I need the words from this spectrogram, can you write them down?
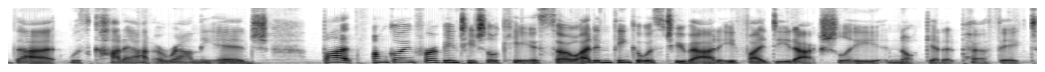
that was cut out around the edge, but I'm going for a vintage look here, so I didn't think it was too bad if I did actually not get it perfect.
